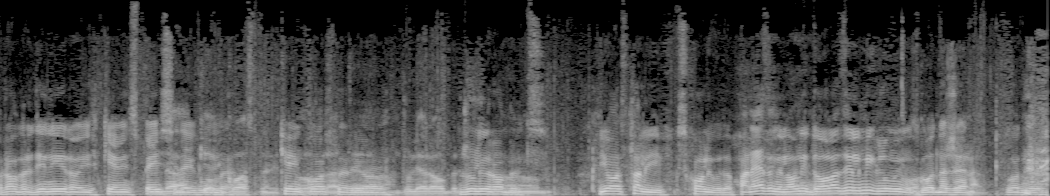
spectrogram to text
Robert De Niro i Kevin Spacey da, da je glume. Kevin Costner. Kevin Costner i. Ono. Julia Roberts. Julia ono. Roberts. I ostali s Hollywooda. Pa ne znam, ili oni dolaze ili mi glumimo? Zgodna žena. Zgodna žena.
